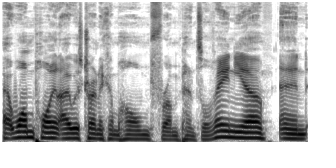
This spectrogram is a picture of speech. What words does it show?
At one point, I was trying to come home from Pennsylvania, and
